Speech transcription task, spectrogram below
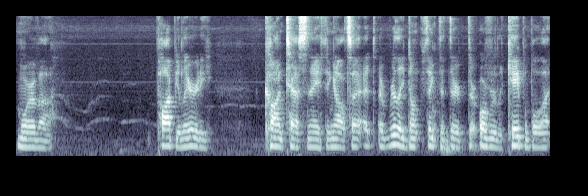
more of a popularity contests and anything else. I, I really don't think that they're they're overly capable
